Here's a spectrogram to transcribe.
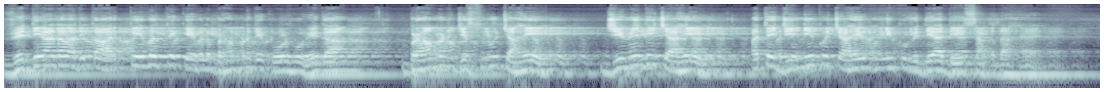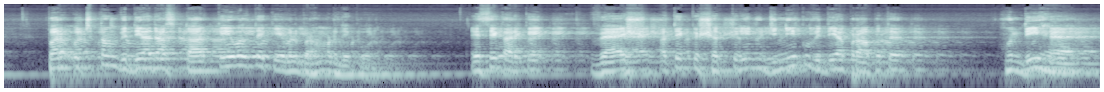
ਵਿਦਿਆ ਦਾ ਅਧਿਕਾਰ ਕੇਵਲ ਤੇ ਕੇਵਲ ਬ੍ਰਾਹਮਣ ਦੇ ਕੋਲ ਹੋਵੇਗਾ। ਬ੍ਰਾਹਮਣ ਜਿਸ ਨੂੰ ਚਾਹੇ, ਜਿਵੇਂ ਦੀ ਚਾਹੇ ਅਤੇ ਜਿੰਨੀ ਕੁ ਚਾਹੇ ਉਨੀ ਕੁ ਵਿਦਿਆ ਦੇ ਸਕਦਾ ਹੈ। ਪਰ ਉੱਚਤਮ ਵਿਦਿਆ ਦਾ ਸਤਰ ਕੇਵਲ ਤੇ ਕੇਵਲ ਬ੍ਰਾਹਮਣ ਦੇ ਕੋਲ। ਇਸੇ ਕਰਕੇ ਵੈਸ਼ ਅਤੇ ਕਸ਼ਤਰੀ ਨੂੰ ਜਿੰਨੀ ਕੁ ਵਿਦਿਆ ਪ੍ਰਾਪਤ ਹੁੰਦੀ ਹੈ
